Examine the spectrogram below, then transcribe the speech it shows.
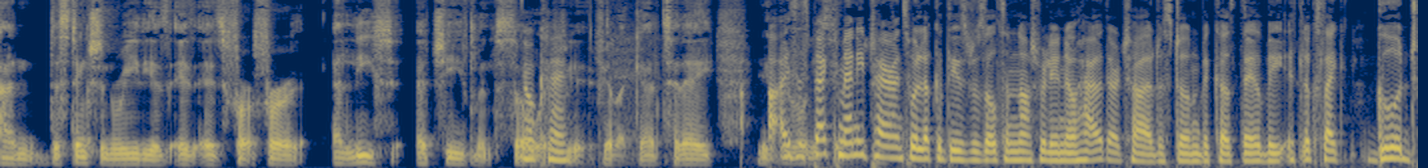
And distinction really is, is, is for, for elite achievement. So okay. if, you, if you like uh, today, you, I suspect many parents will look at these results and not really know how their child has done because they'll be. It looks like good,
